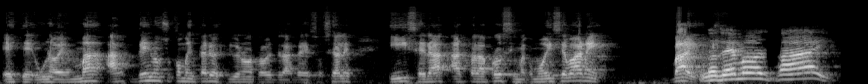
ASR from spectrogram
este, una vez más. Ah, Déjenos sus comentarios, escríbenos a través de las redes sociales y será hasta la próxima. Como dice Vane, bye. Nos vemos. Bye.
